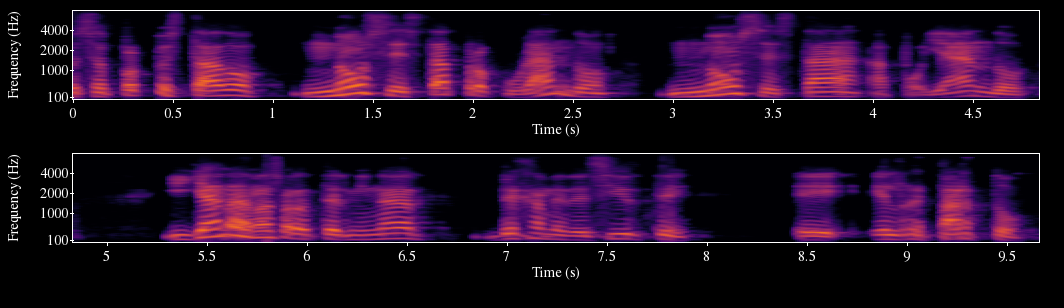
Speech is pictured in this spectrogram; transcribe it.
pues el propio Estado no se está procurando, no se está apoyando. Y ya nada más para terminar, déjame decirte, eh, el reparto.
